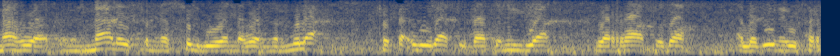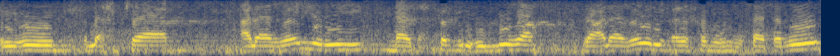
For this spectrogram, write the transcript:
ما هو ما ليس من الصلب وما هو من الملح كتأويلات الباطنية والرافضة الذين يفرعون الأحكام على غير ما تحتمله اللغة وعلى غير ما يفهمه المخاطبون.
